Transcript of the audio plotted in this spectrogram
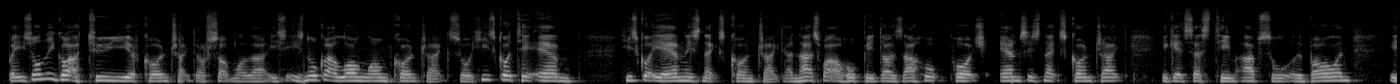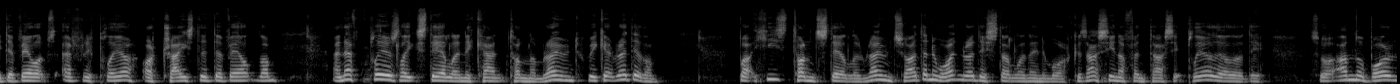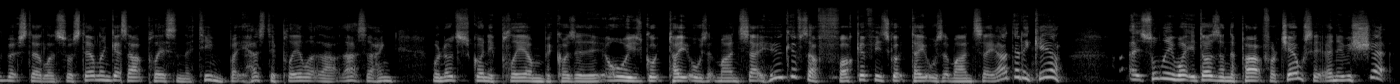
but he's only got a two-year contract or something like that. He's he's not got a long, long contract, so he's got to earn. He's got to earn his next contract, and that's what I hope he does. I hope Poch earns his next contract. He gets this team absolutely balling. He develops every player or tries to develop them. And if players like Sterling, they can't turn them round, we get rid of them. But he's turned Sterling round, so I didn't want rid of Sterling anymore because I seen a fantastic player the other day. So I'm not bothered about Sterling. So Sterling gets that place in the team, but he has to play like that. That's the thing. We're not just going to play him because of the, oh he's got titles at Man City. Who gives a fuck if he's got titles at Man City? I didn't care. It's only what he does in the park for Chelsea, and he was shit.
